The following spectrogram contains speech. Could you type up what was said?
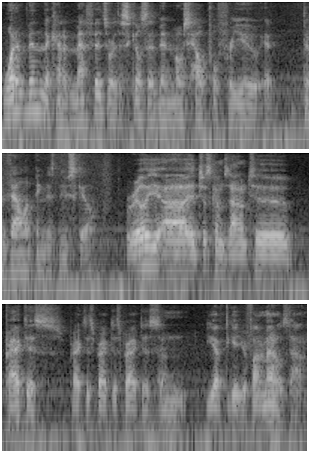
what have been the kind of methods or the skills that have been most helpful for you at developing this new skill? Really, uh, it just comes down to practice, practice, practice, practice, and you have to get your fundamentals down.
